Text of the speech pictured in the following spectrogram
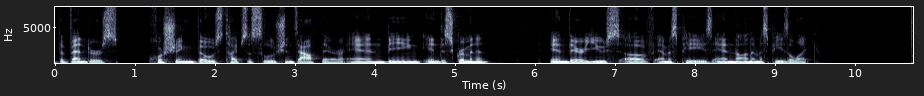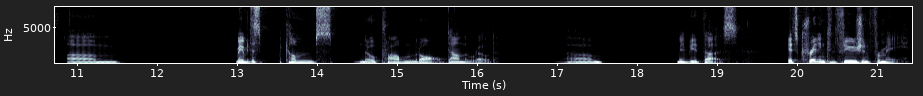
the vendors pushing those types of solutions out there and being indiscriminate in their use of MSPs and non MSPs alike. Um, maybe this becomes no problem at all down the road. Um, maybe it does. It's creating confusion for me.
